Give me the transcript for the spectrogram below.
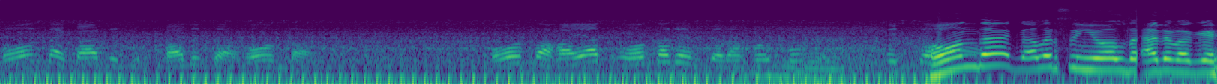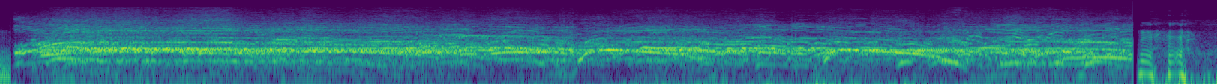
Honda kardeşim, kalite, Honda. Honda, hayat Honda demiş adam, boşuna mı? İşte Honda kalırsın yolda. Hadi bakayım.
